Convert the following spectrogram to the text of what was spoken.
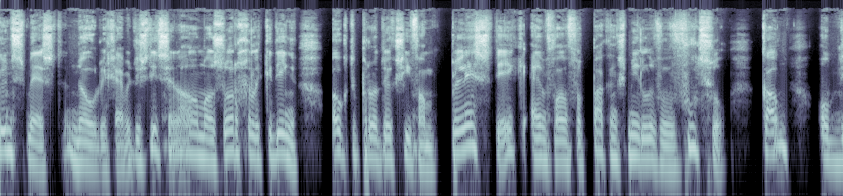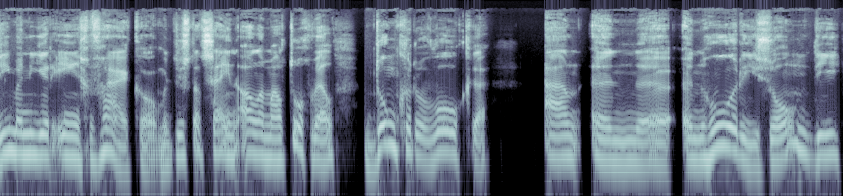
kunstmest nodig hebben. Dus dit zijn allemaal zorgelijke dingen. Ook de productie van plastic en van verpakkingsmiddelen voor voedsel kan op die manier in gevaar komen. Dus dat zijn allemaal toch wel donkere wolken aan een, uh, een horizon die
